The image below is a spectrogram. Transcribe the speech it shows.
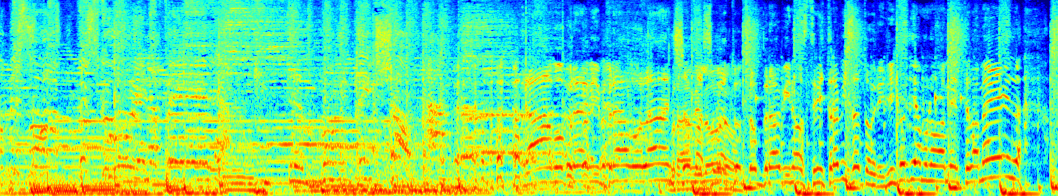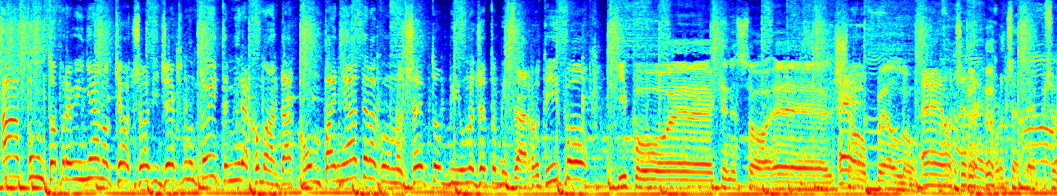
Bravo, bravi, bravo Lancia, Bravi ma loro. soprattutto bravi i nostri travisatori. Ricordiamo nuovamente la mail a.prevignano chioccioladj.it. Mi raccomando, accompagnatela con un oggetto, un oggetto bizzarro, tipo. Tipo, eh, che ne so, eh, ciao bello. Eh, non c'è tempo, non c'è tempo. ci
